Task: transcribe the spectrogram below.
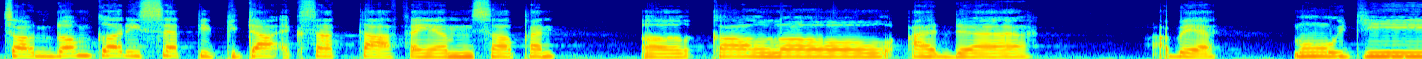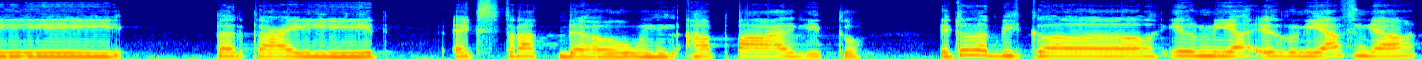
condong ke riset di bidang eksakta kayak misalkan eh, kalau ada apa ya menguji terkait ekstrak daun apa gitu itu lebih ke ilmiah ilmiahnya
